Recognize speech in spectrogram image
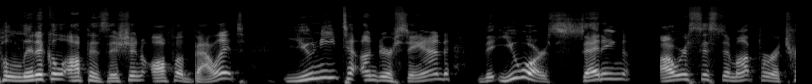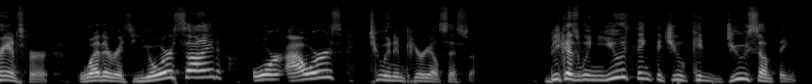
political opposition off a ballot, you need to understand that you are setting our system up for a transfer, whether it's your side or ours, to an imperial system. Because when you think that you can do something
